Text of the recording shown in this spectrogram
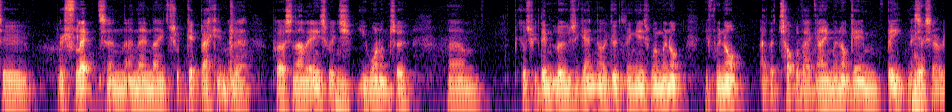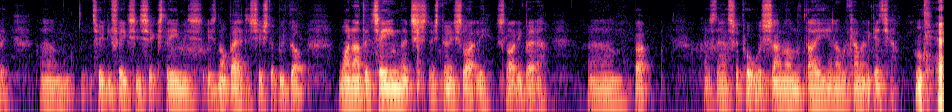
to reflect, and, and then they get back into their personalities, which Mm. you want them to. Um, because we didn't lose again. Now, the good thing is when we're not, if we're not at the top of our game, we're not getting beat Yeah. necessarily. Um, two defeats in 16 is, is not bad. It's just that we've got one other team that's, that's doing slightly slightly better. Um, but as our supporters sung on the day, you know, we're coming to get you. Yeah,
